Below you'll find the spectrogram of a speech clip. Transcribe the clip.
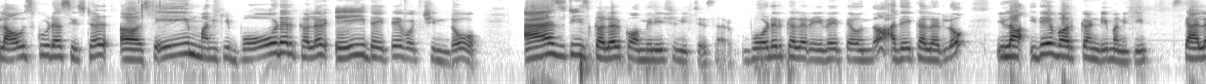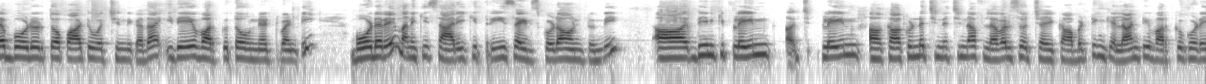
బ్లౌజ్ కూడా సిస్టర్ సేమ్ మనకి బోర్డర్ కలర్ ఏ ఇదైతే వచ్చిందో as it is colour combination ఇచ్చేసారు బోర్డర్ కలర్ ఏదైతే ఉందో అదే కలర్లో ఇలా ఇదే వర్క్ అండి మనకి. స్కాలప్ బోర్డర్తో పాటు వచ్చింది కదా ఇదే వర్క్తో ఉన్నటువంటి బోర్డరే మనకి శారీకి త్రీ సైడ్స్ కూడా ఉంటుంది. దీనికి ప్లెయిన్ ప్లెయిన్ కాకుండా చిన్న చిన్న ఫ్లవర్స్ వచ్చాయి కాబట్టి ఇంకెలాంటి వర్క్ కూడా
